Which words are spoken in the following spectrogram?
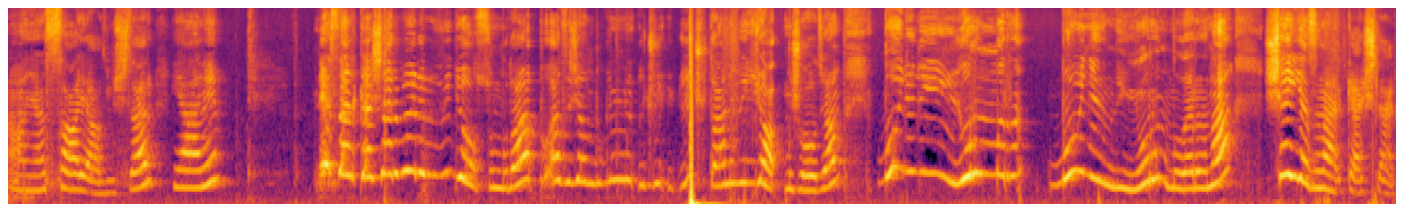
Aynen sağ yazmışlar. Yani Neyse arkadaşlar böyle bir video olsun bu da. Bu atacağım bugün 3 tane video atmış olacağım. Bu videonun yorumları bu videonun yorumlarına şey yazın arkadaşlar.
